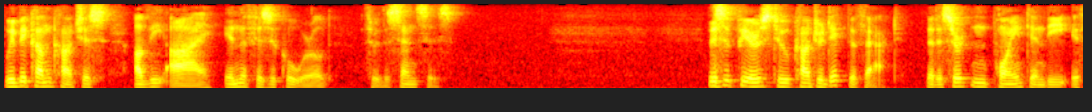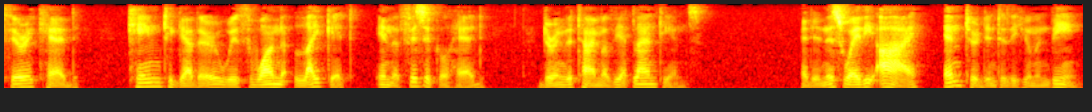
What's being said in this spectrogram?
We become conscious of the I in the physical world through the senses. This appears to contradict the fact that a certain point in the etheric head came together with one like it in the physical head during the time of the Atlanteans. And in this way the I entered into the human being.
